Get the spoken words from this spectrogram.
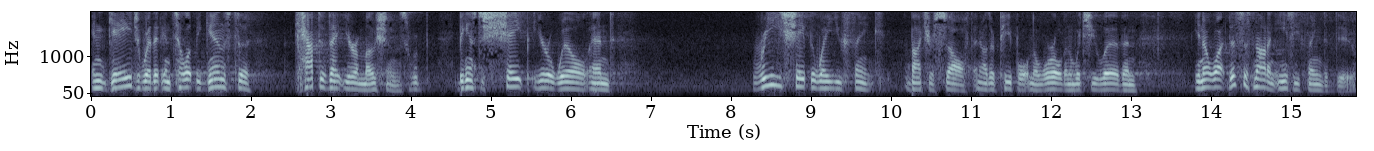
engage with it until it begins to captivate your emotions, it begins to shape your will and reshape the way you think about yourself and other people in the world in which you live. And you know what? This is not an easy thing to do.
